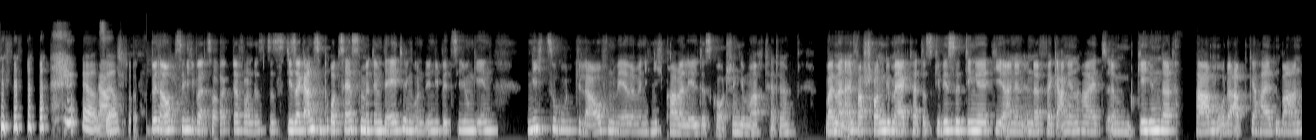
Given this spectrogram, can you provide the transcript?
Ja, ja. sehr schön. Ich bin auch ziemlich überzeugt davon, dass das, dieser ganze Prozess mit dem Dating und in die Beziehung gehen nicht so gut gelaufen wäre, wenn ich nicht parallel das Coaching gemacht hätte. Weil man einfach schon gemerkt hat, dass gewisse Dinge, die einen in der Vergangenheit ähm, gehindert haben oder abgehalten waren,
